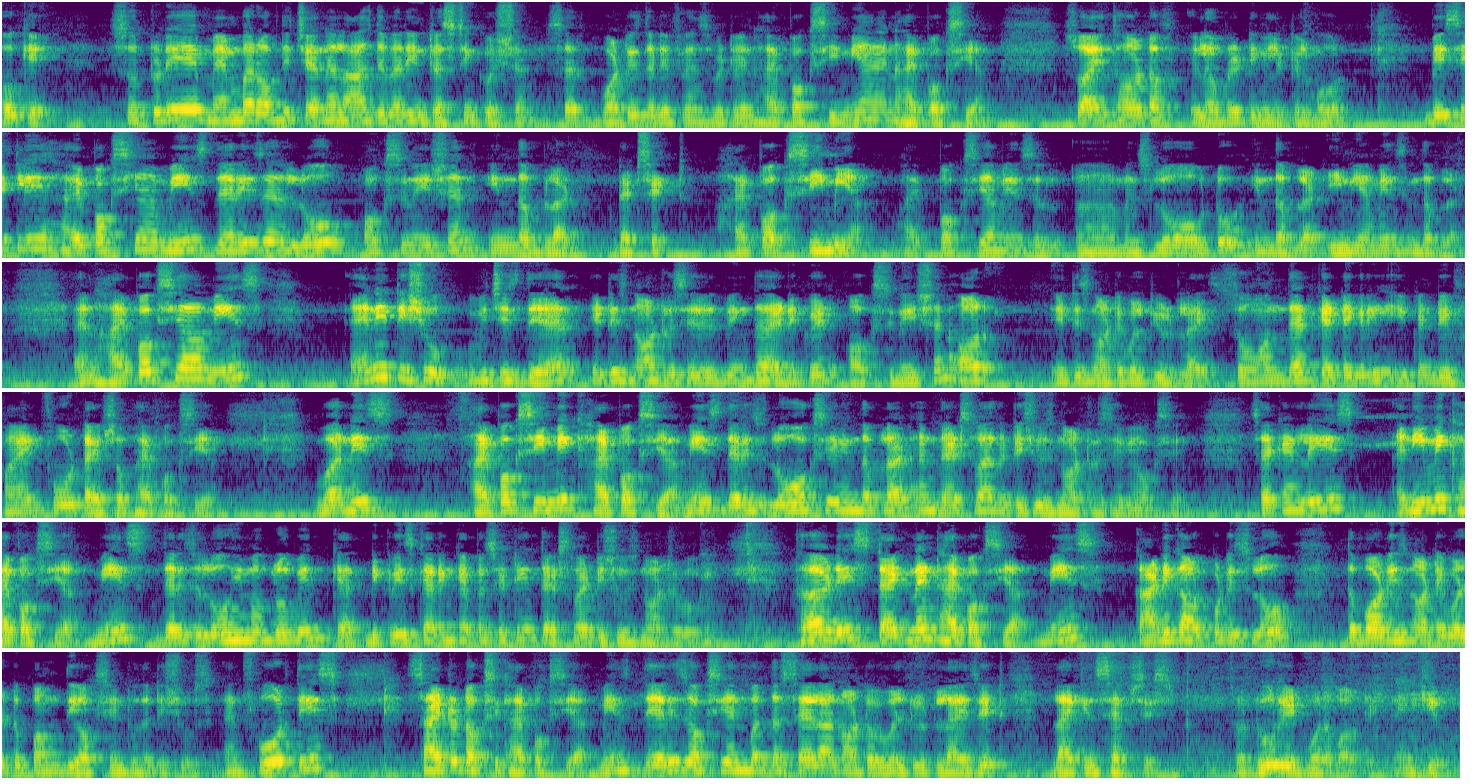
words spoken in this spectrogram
Okay, so today a member of the channel asked a very interesting question. Sir, what is the difference between hypoxemia and hypoxia? So I thought of elaborating a little more. Basically, hypoxia means there is a low oxygenation in the blood. That's it. Hypoxemia. Hypoxia means uh, means low O2 in the blood. Emia means in the blood, and hypoxia means any tissue which is there, it is not receiving the adequate oxygenation or it is not able to utilize. So on that category, you can define four types of hypoxia. One is hypoxemic hypoxia means there is low oxygen in the blood and that's why the tissue is not receiving oxygen. Secondly is anemic hypoxia means there is low hemoglobin, decreased carrying capacity, that's why tissue is not receiving. Third is stagnant hypoxia means cardiac output is low, the body is not able to pump the oxygen to the tissues. And fourth is cytotoxic hypoxia, means there is oxygen but the cell are not able to utilize it like in sepsis. So do read more about it. Thank you.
